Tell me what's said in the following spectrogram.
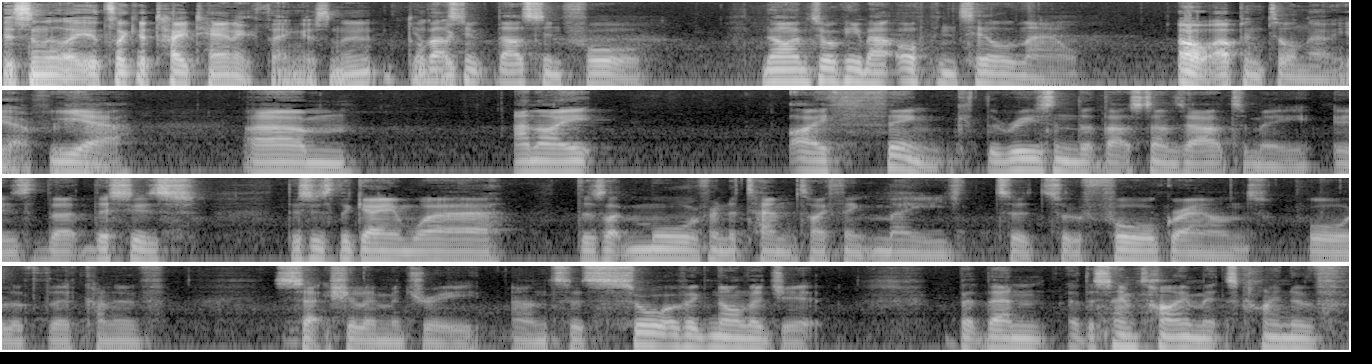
isn't it like it's like a Titanic thing, isn't it? yeah, that's Like- in, that's in four. No, I'm talking about up until now. oh, up until now, yeah. For Yeah, um, and I I think the reason that that stands out to me is that this is this is the game where there's like more of an attempt I think made to sort of foreground all of the kind of sexual imagery and to sort of acknowledge it, but then at the same time it's kind of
